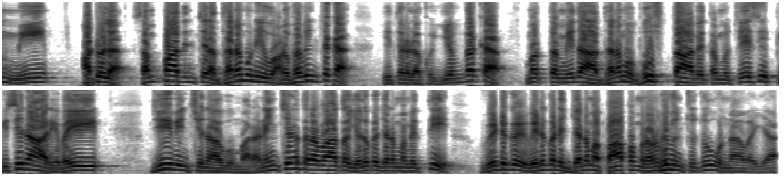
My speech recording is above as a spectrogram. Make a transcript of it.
అమ్మి అటుల సంపాదించిన ధనము నీవు అనుభవించక ఇతరులకు ఇవ్వక మొత్తం మీద ఆ ధనము భూస్థాపితము చేసి పిసినారివై. జీవించినావు మరణించిన తర్వాత ఎలుక జన్మమెత్తి వెనుక వెనుకటి జన్మ పాపమును అనుభవించుచూ ఉన్నావయ్యా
